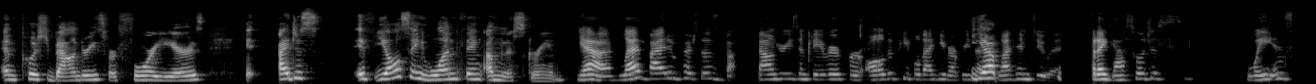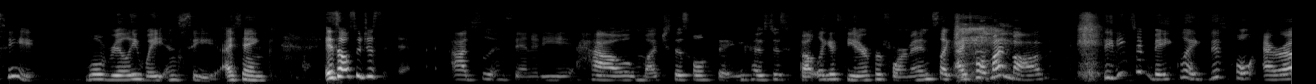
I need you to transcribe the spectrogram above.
and push boundaries for four years. It, I just, if y'all say one thing, I'm gonna scream. Yeah, let Biden push those b- boundaries in favor for all the people that he represents. Yep. Let him do it. But I guess we'll just wait and see we'll really wait and see. I think it's also just absolute insanity how much this whole thing has just felt like a theater performance. Like I told my mom, they need to make like this whole era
